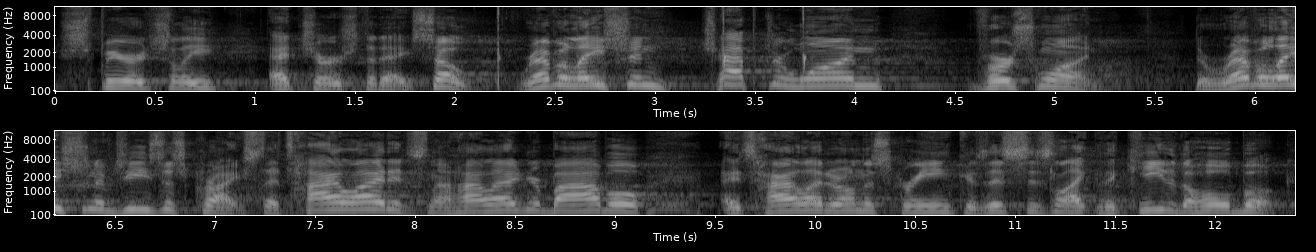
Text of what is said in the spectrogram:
spiritually at church today. So, Revelation chapter 1, verse 1. The revelation of Jesus Christ. That's highlighted. It's not highlighted in your Bible, it's highlighted on the screen because this is like the key to the whole book.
